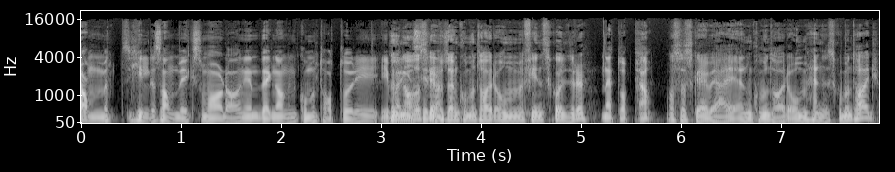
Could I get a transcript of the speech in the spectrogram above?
rammet Hilde Sandvik, som var da den gangen kommentator i, i Hun hadde skrevet en kommentar om Finn Skårderud. Nettopp. Ja, og så skrev jeg en kommentar om hennes kommentar.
